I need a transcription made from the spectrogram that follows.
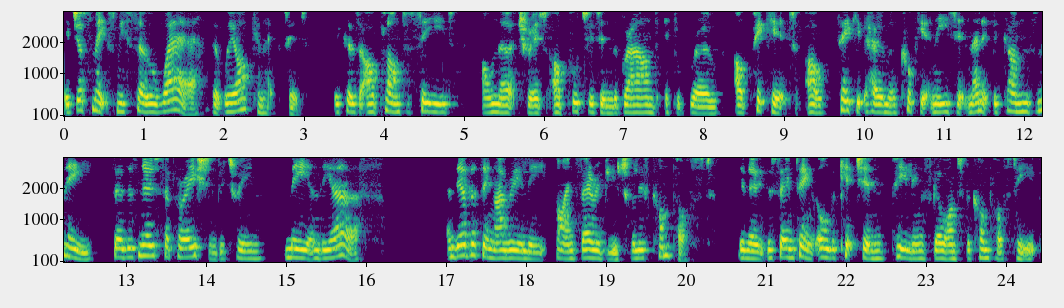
it just makes me so aware that we are connected because I'll plant a seed, I'll nurture it, I'll put it in the ground, it'll grow, I'll pick it, I'll take it home and cook it and eat it, and then it becomes me. So there's no separation between me and the earth. And the other thing I really find very beautiful is compost. You know, the same thing, all the kitchen peelings go onto the compost heap.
